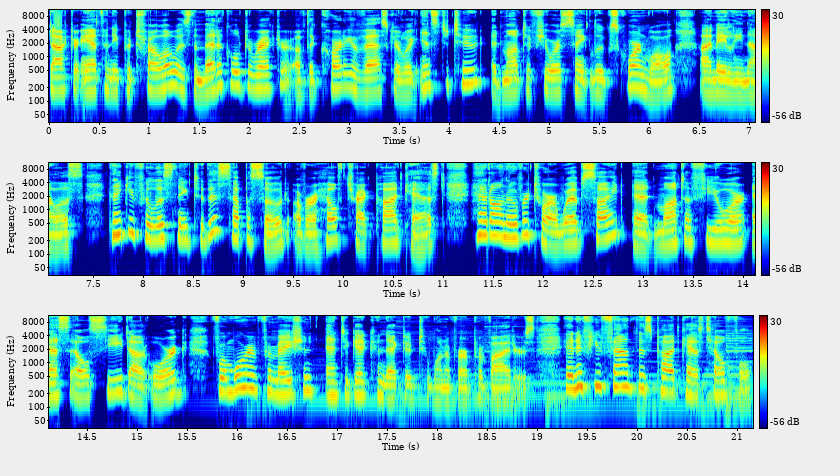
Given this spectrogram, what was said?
Dr. Anthony Patrello is the medical director of the Cardiovascular Institute at Montefiore St. Luke's, Cornwall. I'm Aileen Ellis. Thank you for listening to this episode of our Health Track podcast. Head on over to our website at montefioreslc.org for more information and to get connected to one of our providers. And if you found this podcast helpful,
